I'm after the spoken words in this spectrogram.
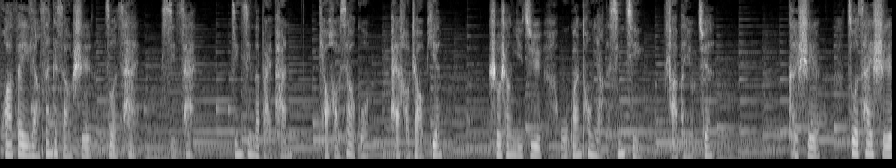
花费两三个小时做菜、洗菜，精心的摆盘。调好效果，拍好照片，说上一句无关痛痒的心情，发朋友圈。可是，做菜时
